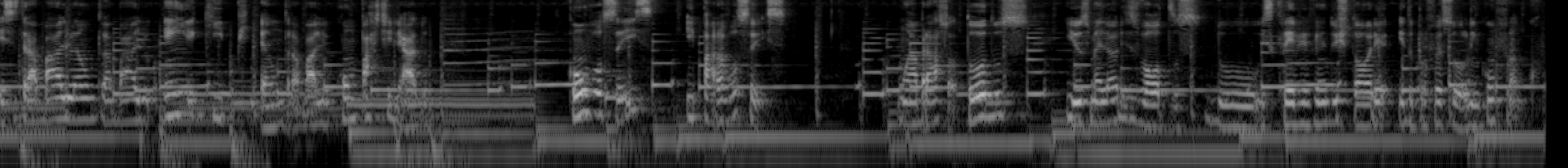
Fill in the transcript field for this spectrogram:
Esse trabalho é um trabalho em equipe, é um trabalho compartilhado com vocês e para vocês. Um abraço a todos e os melhores votos do Escrevendo História e do professor Lincoln Franco.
